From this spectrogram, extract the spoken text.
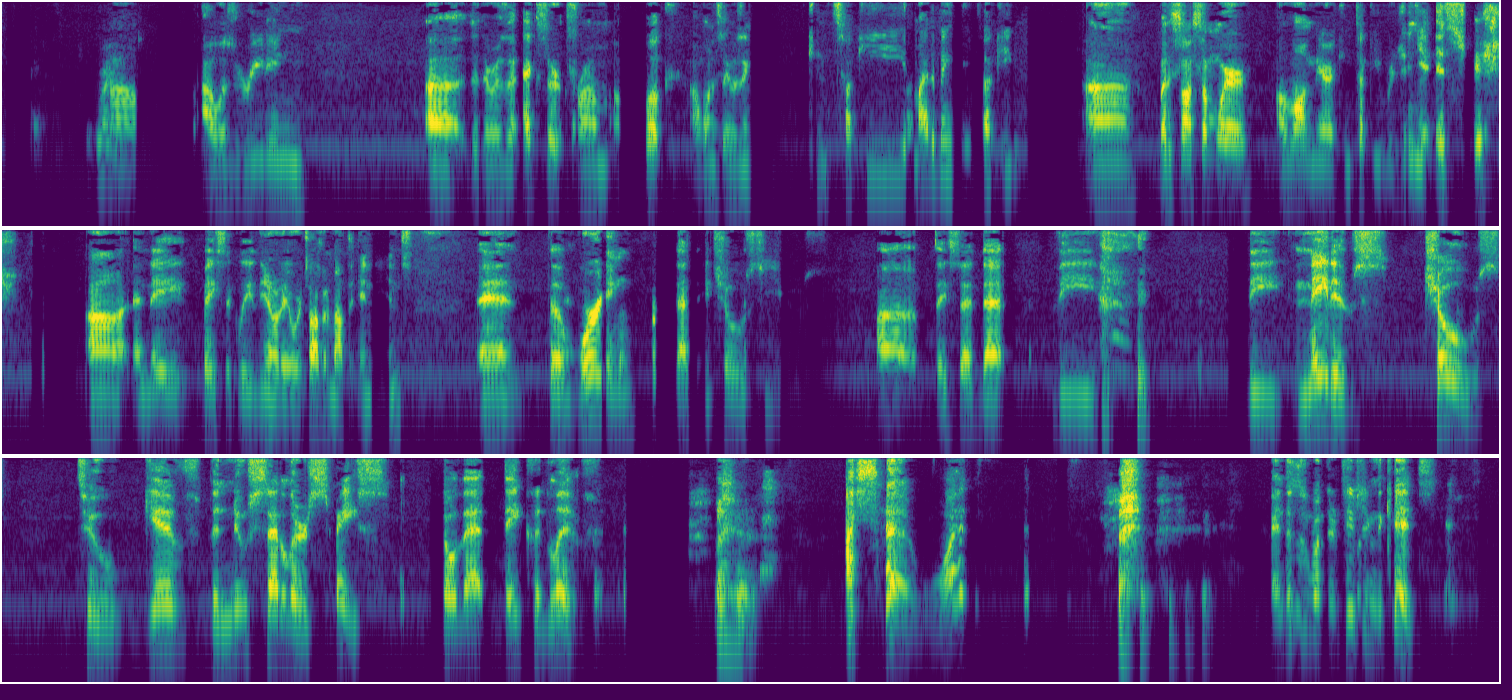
Right. Um, I was reading uh, that there was an excerpt from a book. I want to say it was in Kentucky. It might have been Kentucky, uh, but it's on somewhere along there, Kentucky, Virginia ish ish. Uh, and they basically, you know, they were talking about the Indians and the wording that they chose to use. Uh, they said that the the natives chose to give the new settlers space so that they could live. I said, "What?" and this is what they're teaching the kids.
